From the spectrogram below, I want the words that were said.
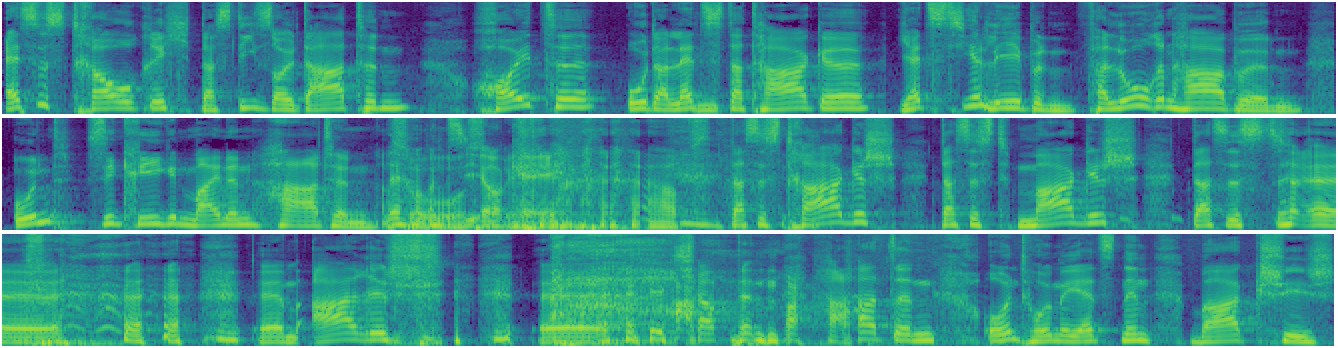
es ist traurig, dass die Soldaten heute oder letzter Tage jetzt ihr Leben verloren haben. Und sie kriegen meinen harten. Achso, sie- okay. Das ist tragisch, das ist magisch, das ist äh, ähm, arisch. Äh, ich habe einen harten und hol mir jetzt einen Backschisch.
